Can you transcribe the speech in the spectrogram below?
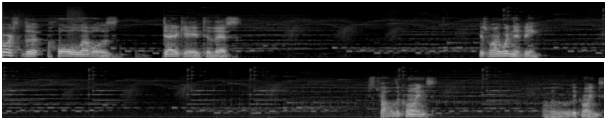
Course, the whole level is dedicated to this. Because why wouldn't it be? Just follow the coins. Follow the coins.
